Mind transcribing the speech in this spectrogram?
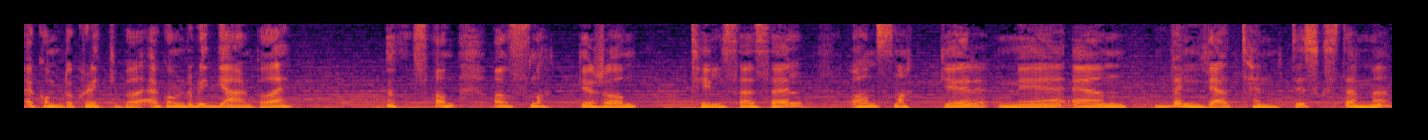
jeg kommer til å klikke på deg, jeg kommer til å bli gæren på deg. Så han, han snakker sånn til seg selv, og han snakker med en veldig autentisk stemme.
